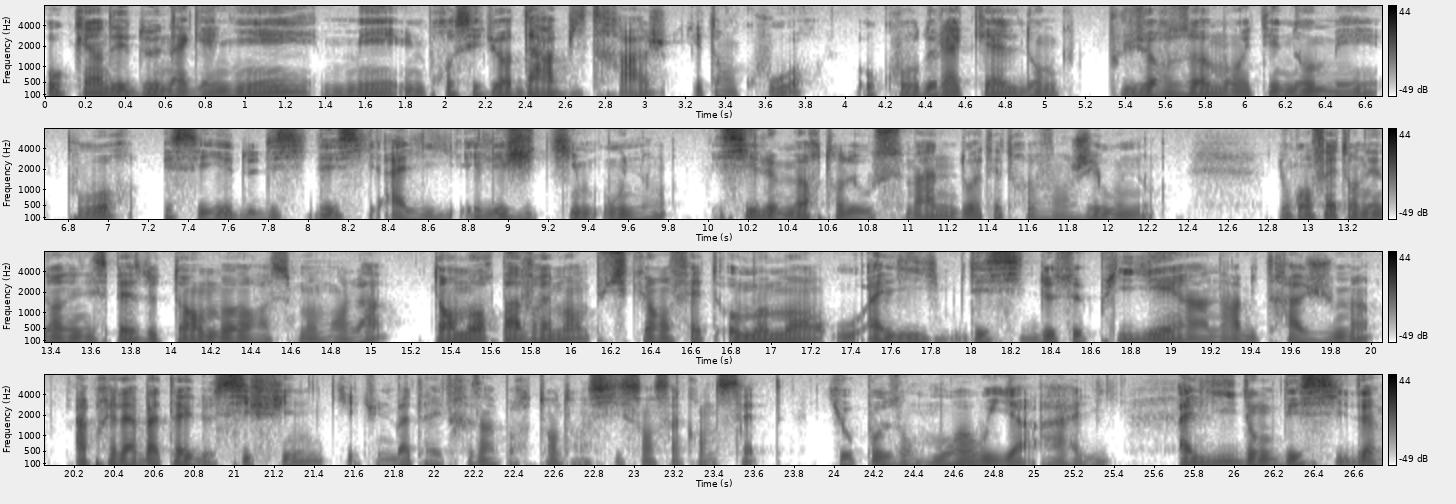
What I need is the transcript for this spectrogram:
Aucun des deux n'a gagné, mais une procédure d'arbitrage est en cours, au cours de laquelle donc plusieurs hommes ont été nommés pour essayer de décider si Ali est légitime ou non, et si le meurtre de Ousmane doit être vengé ou non. Donc en fait, on est dans une espèce de temps mort à ce moment-là. Temps mort pas vraiment, puisque en fait, au moment où Ali décide de se plier à un arbitrage humain, après la bataille de Siffin, qui est une bataille très importante en 657, qui oppose donc Muawiyah à Ali, Ali donc décide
